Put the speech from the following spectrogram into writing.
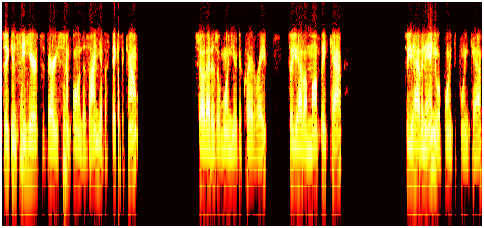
So you can see here it's very simple in design. You have a fixed account, so that is a one-year declared rate. So you have a monthly cap. So you have an annual point-to-point cap.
